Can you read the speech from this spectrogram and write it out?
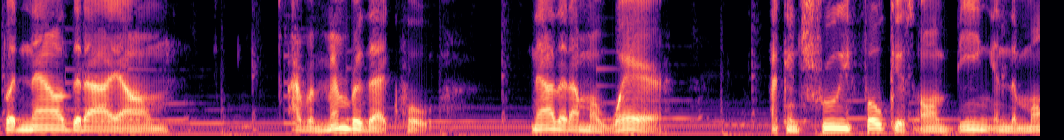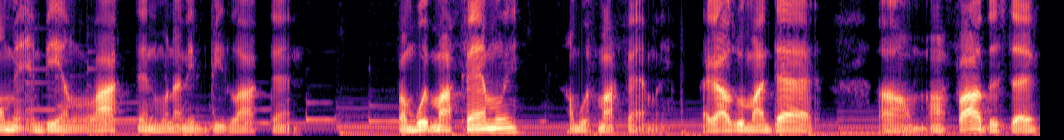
But now that I um I remember that quote, now that I'm aware, I can truly focus on being in the moment and being locked in when I need to be locked in. If I'm with my family, I'm with my family. Like I was with my dad um, on Father's Day,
